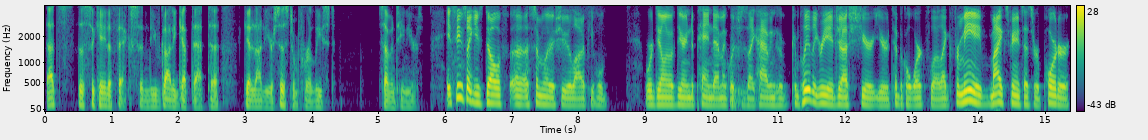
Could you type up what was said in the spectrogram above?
that's the cicada fix, and you've got to get that to get it out of your system for at least 17 years. It seems like you've dealt with a similar issue a lot of people we're dealing with during the pandemic, which is like having to completely readjust your your typical workflow. Like for me, my experience as a reporter,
